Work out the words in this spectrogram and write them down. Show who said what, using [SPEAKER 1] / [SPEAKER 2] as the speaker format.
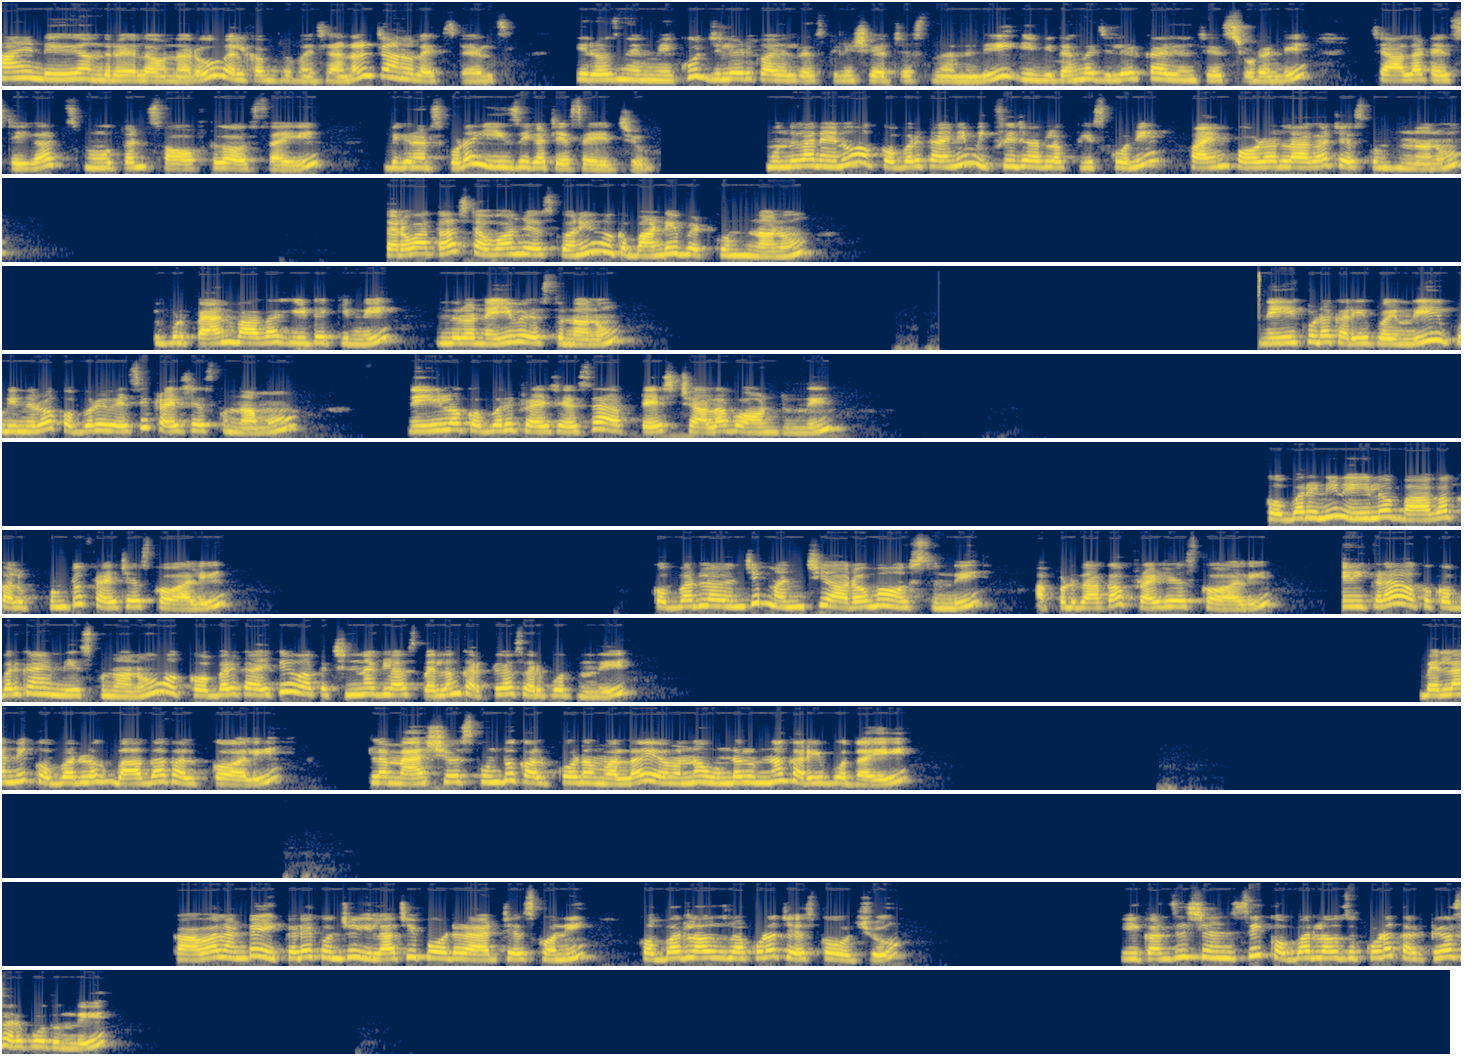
[SPEAKER 1] Hi అండి అందరూ ఎలా ఉన్నారు? Welcome to my channel Janu lifestyles ఈరోజు నేను మీకు జిల్లేడికాయల రెసిపీని షేర్ చేస్తున్నానండి. ఈ విధంగా జిల్లేడికాయలను చేసి చూడండి. చాలా టేస్టీగా స్మూత్ అండ్ సాఫ్ట్గా వస్తాయి. బిగినర్స్ కూడా ఈజీగా చేసేయచ్చు. ముందుగా నేను కొబ్బరికాయని మిక్సీ జార్లోకి తీసుకొని ఫైన్ పౌడర్ లాగా చేసుకుంటున్నాను. తర్వాత స్టవ్ ఆన్ చేసుకొని ఒక బండి పెట్టుకుంటున్నాను. ఇప్పుడు ప్యాన్ బాగా హీట్ ఎక్కింది. ఇందులో నెయ్యి వేస్తున్నాను. నెయ్యి కూడా కరిగిపోయింది. ఇప్పుడు ఇందులో కొబ్బరి వేసి ఫ్రై చేసుకుందాము. నెయ్యిలో కొబ్బరి ఫ్రై చేస్తే ఆ టేస్ట్ చాలా బాగుంటుంది. కొబ్బరిని నెయ్యిలో బాగా కలుపుకుంటూ ఫ్రై చేసుకోవాలి. కొబ్బరిలో నుంచి మంచి అరోమా వస్తుంది. అప్పుడు దాకా ఫ్రై చేసుకోవాలి. నేను ఇక్కడ ఒక కొబ్బరికాయని తీసుకున్నాను. ఒక కొబ్బరికాయకి ఒక చిన్న గ్లాస్ బెల్లం కరెక్ట్గా సరిపోతుంది. బెల్లాన్ని కొబ్బరిలోకి బాగా కలుపుకోవాలి. ఇట్లా మ్యాష్ చేసుకుంటూ కలుపుకోవడం వల్ల ఏమన్నా ఉండలున్నా కరిగిపోతాయి. కావాలంటే ఇక్కడే కొంచెం ఇలాచీ పౌడర్ యాడ్ చేసుకొని కొబ్బరి లౌజ్లో కూడా చేసుకోవచ్చు. ఈ కన్సిస్టెన్సీ కొబ్బరి లౌజ్కి కూడా కరెక్ట్గా సరిపోతుంది.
